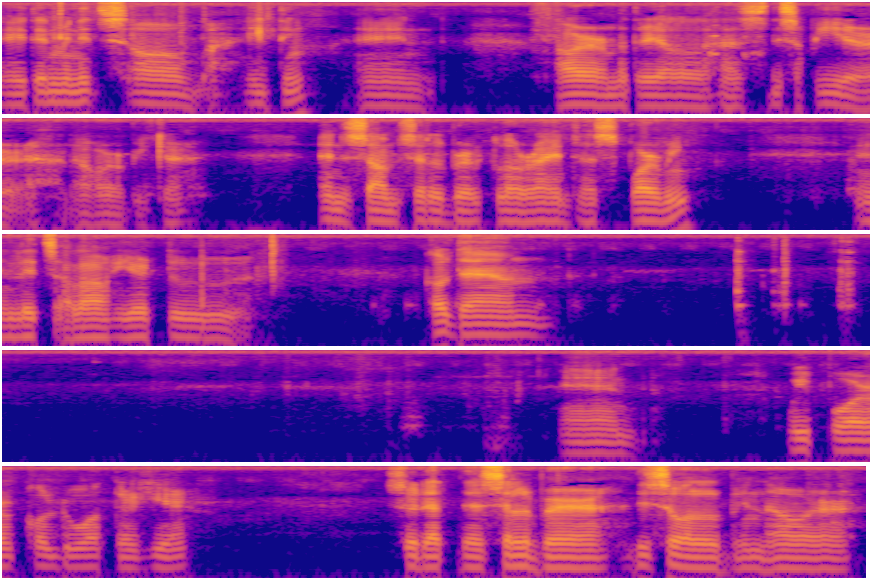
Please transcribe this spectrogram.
18 minutes of heating and our material has disappeared our beaker. And some silver chloride has forming. And let's allow here to cool down. And we pour cold water here so that the silver dissolved in our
